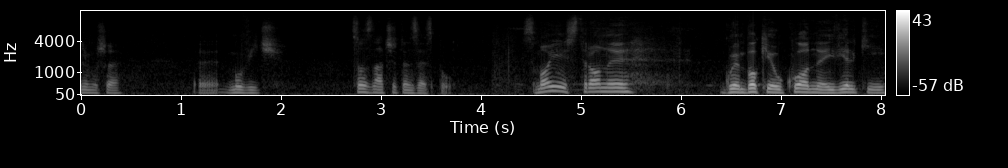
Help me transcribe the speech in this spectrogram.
nie muszę e, mówić, co znaczy ten zespół. Z mojej strony głębokie ukłony i wielki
